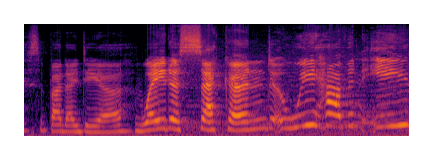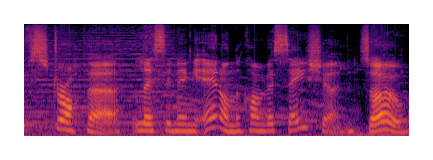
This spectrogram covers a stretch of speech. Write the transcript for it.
it's a bad idea. Wait a second. We have an eavesdropper listening in on the conversation. So,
